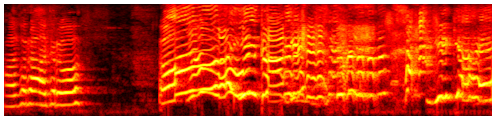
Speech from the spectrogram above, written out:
हाँ करो हाँ करो ये खा गए। ये क्या है?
